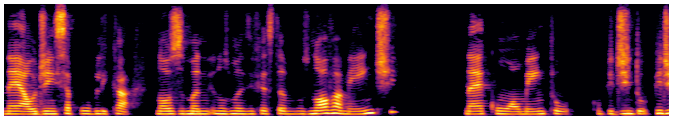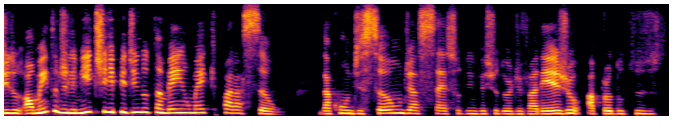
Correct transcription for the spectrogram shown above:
né, audiência pública, nós man, nos manifestamos novamente, né, com aumento, com pedindo, pedindo aumento de limite e pedindo também uma equiparação da condição de acesso do investidor de varejo a produtos,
